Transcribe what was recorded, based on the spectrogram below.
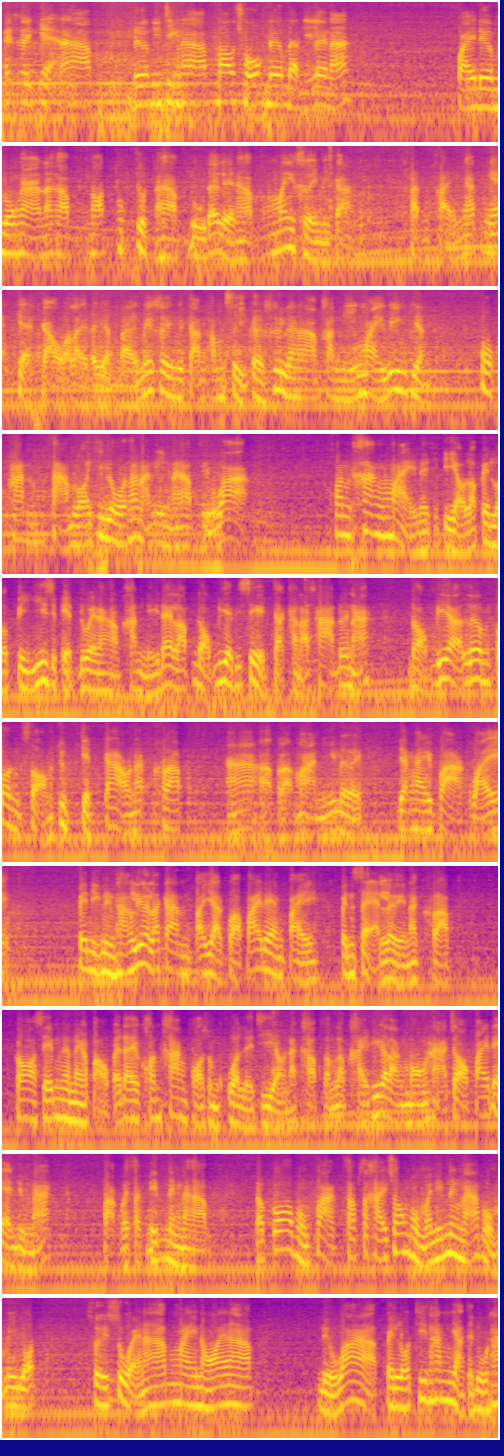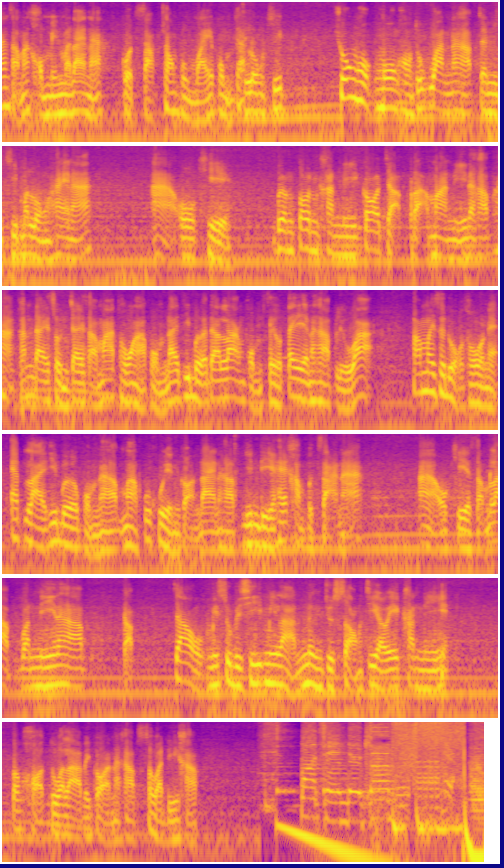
ไม่เคยแกะนะครับ เดิมจริง ๆ นะครับเบ้าโชคเดิมแบบนี้เลยนะ ไฟเดิมโรงงานนะครับน็อตทุกจุดนะครับ ดูได้เลยนะครับ ไม่เคยมีการขันไขงัดแงะแกะเก่าอะไรแต่อย่างใดไม่เคยมีการทำสีเกิดขึ้นเลยนะครับคันนี้ใหม่วิ่งเพียง 6,300 กิโลเท่านั้นเองนะครับถือว่าค่อนข้างใหม่เลยทีเดียว แล้วเป็นรถปี 21 ด้วยนะครับ คันนี้ได้รับดอกเบี้ยพิเศษจากธนาชาติด้วยนะ ดอกเบี้ยเริ่มต้น 2.79 นะครับอ่าประมาณนี้เลย ยังไงฝากไว้เป็นอีกหนึ่งทางเลือกละกันประหยัดกว่าป้ายแดงไปเป็นแสนเลยนะครับ ก็เซฟเงินในกระเป๋าไปได้ค่อนข้างพอสมควรเลยทีเดียวนะครับสำหรับใครที่กำลังมองหาจอป้ายแดงอยู่นะฝากไว้สักนิดนึงนะครับ แล้วก็ผมฝากซับสไครต์ช่องผมไว้นิดนึงนะ ผมมีรถสวยๆนะครับ ไม่น้อยนะครับ หรือว่าเป็นรถที่ท่านอยากจะดูท่านสามารถคอมเมนต์มาได้นะ กดซับช่องผมไว้ ผมจะลงคลิปช่วง6โมงของทุกวันนะครับ จะมีคลิปมาลงให้นะ อ่าโอเค เบื้องต้นคันนี้ก็จะประมาณนี้นะครับ หากท่านใดสนใจสามารถโทรหาผมได้ที่เบอร์ด้านล่างผมเซลเต้นะครับ หรือว่า ถ้าไม่สะดวกโทรเนี่ยแอดไลน์ที่เบอร์ผมนะครับมาพูดคุยกันก่อนได้นะครับ ยินดีให้คำปรึกษานะ อ่าโอเคสำหรับวันนี้นะครับ กับเจ้า Mitsubishi Milan 1.2 GLX คันนี้ ต้องขอตัวลาไปก่อนนะครับ สวัสดีครับ Bartender.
